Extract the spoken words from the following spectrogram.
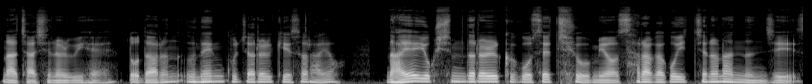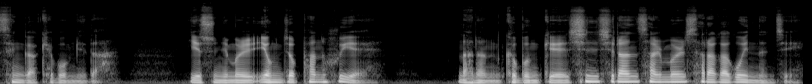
나 자신을 위해 또 다른 은행 구자를 개설하여 나의 욕심들을 그곳에 채우며 살아가고 있지는 않는지 생각해 봅니다. 예수님을 영접한 후에 나는 그분께 신실한 삶을 살아가고 있는지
